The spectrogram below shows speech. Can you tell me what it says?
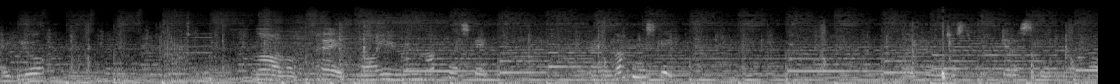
You. No, no, hey, no, you're not gonna escape. You're not gonna escape. Like, you'll just get escape. No, no.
